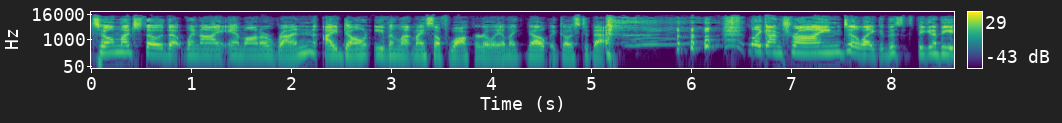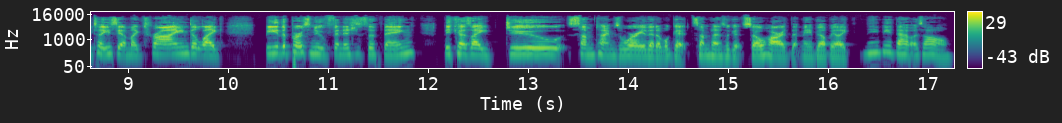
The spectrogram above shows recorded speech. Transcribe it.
so much so that when I am on a run, I don't even let myself walk early. I'm like, nope, it goes to that. like I'm trying to like this speaking of be until you see, I'm like trying to like be the person who finishes the thing because I do sometimes worry that it will get sometimes will get so hard that maybe I'll be like, maybe that was all.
